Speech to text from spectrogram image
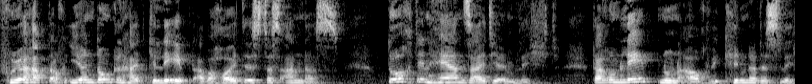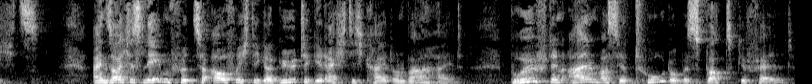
Früher habt auch ihr in Dunkelheit gelebt, aber heute ist das anders. Durch den Herrn seid ihr im Licht. Darum lebt nun auch wie Kinder des Lichts. Ein solches Leben führt zu aufrichtiger Güte, Gerechtigkeit und Wahrheit. Prüft in allem, was ihr tut, ob es Gott gefällt.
